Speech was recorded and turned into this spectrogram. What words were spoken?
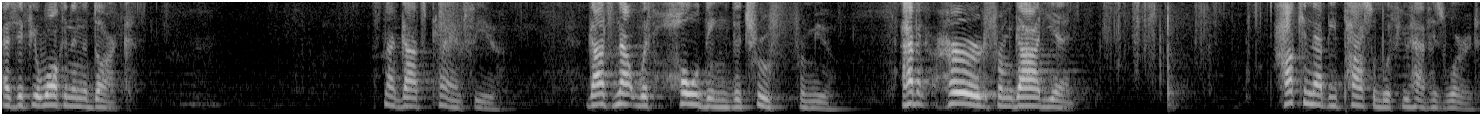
as if you're walking in the dark. It's not God's plan for you. God's not withholding the truth from you. I haven't heard from God yet. How can that be possible if you have His Word?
